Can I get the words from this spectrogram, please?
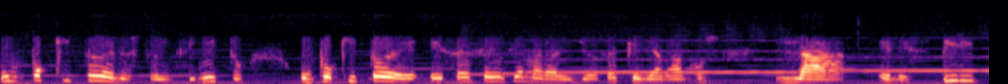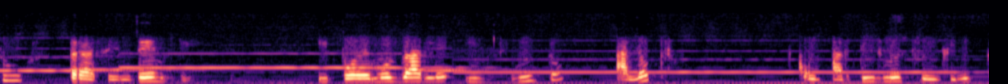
un poquito de nuestro infinito, un poquito de esa esencia maravillosa que llamamos la el espíritu trascendente y podemos darle infinito al otro, compartir nuestro infinito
